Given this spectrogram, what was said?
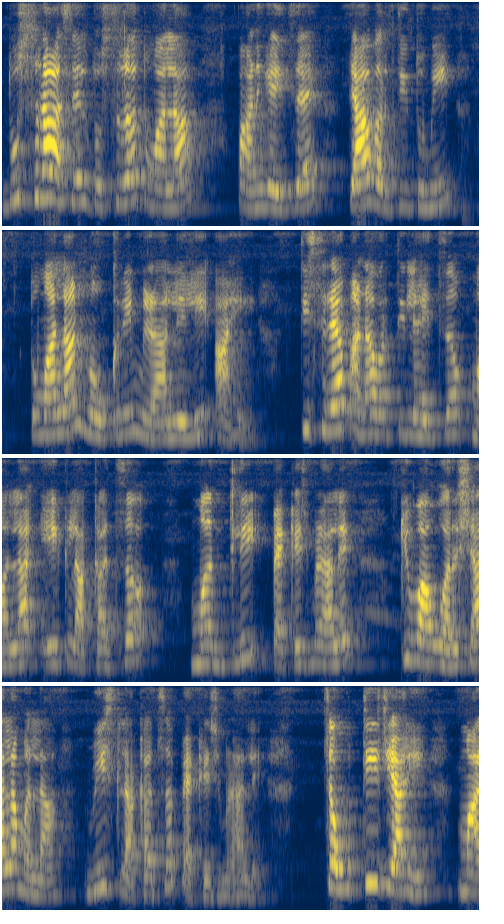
दुसरं असेल दुसरं तुम्हाला पान घ्यायचं आहे त्यावरती तुम्ही तुम्हाला नोकरी मिळालेली आहे. तिसऱ्या पानावरती लिहायचं मला एक लाखाचं मंथली पॅकेज मिळाले किंवा वर्षाला मला वीस लाखाचं पॅकेज मिळाले. चौथी जी आहे मा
